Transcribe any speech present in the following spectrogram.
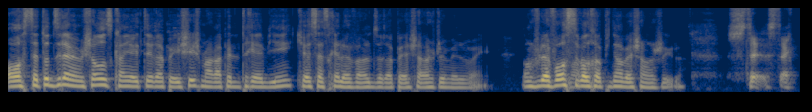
on s'était tous dit la même chose quand il a été repêché. Je m'en rappelle très bien que ce serait le vol du repêchage 2020. Donc, je voulais voir si votre opinion avait changé. C'était,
